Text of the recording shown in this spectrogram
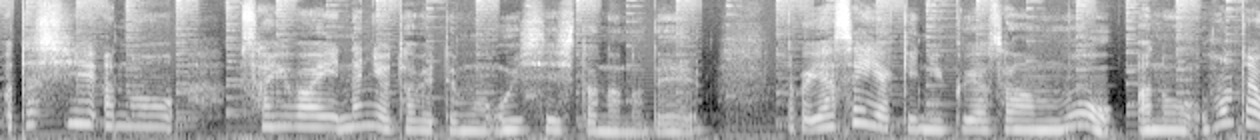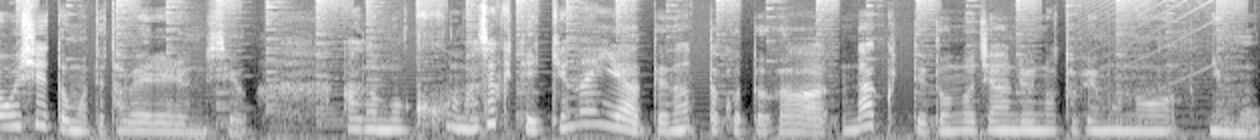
私あの幸い何を食べても美味しい舌なのでなんか安い焼肉屋さんもあの本当に美味しいと思って食べれるんですよ。あのもうここまずくていけないやってなったことがなくてどのジャンルの食べ物にも。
